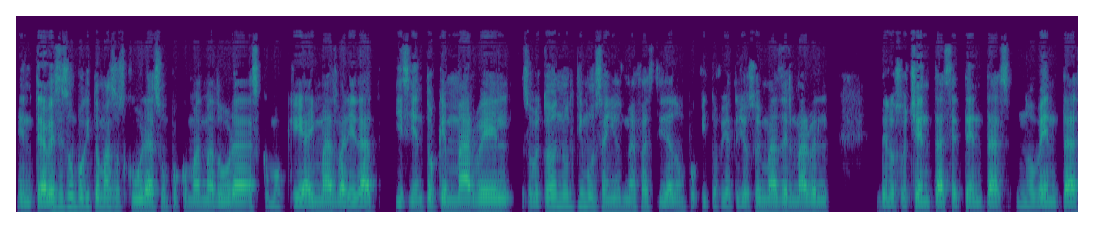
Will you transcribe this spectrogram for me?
entre a veces un poquito más oscuras, un poco más maduras, como que hay más variedad. Y siento que Marvel, sobre todo en últimos años, me ha fastidiado un poquito. Fíjate, yo soy más del Marvel de los 80, 70, 90.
